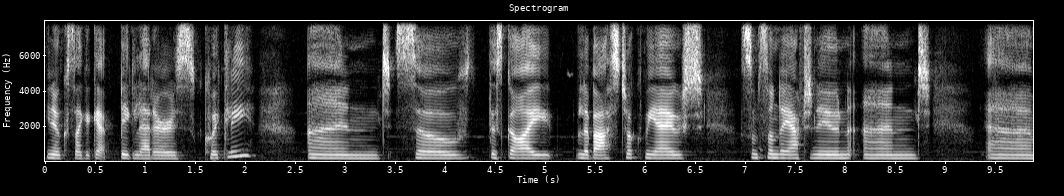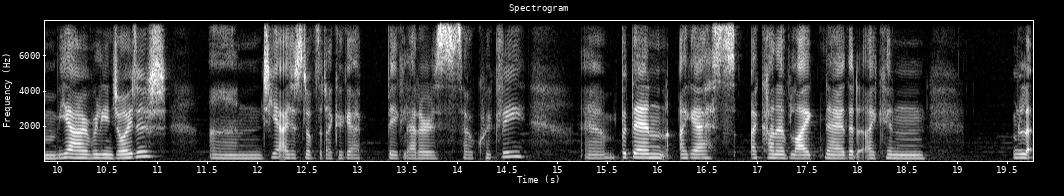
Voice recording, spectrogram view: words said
you know, because I could get big letters quickly. And so this guy Labas took me out some Sunday afternoon, and um, yeah, I really enjoyed it. And yeah, I just loved that I could get big letters so quickly. Um, but then I guess I kind of like now that I can. A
